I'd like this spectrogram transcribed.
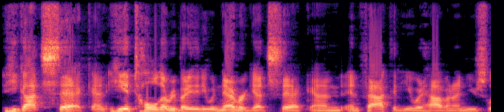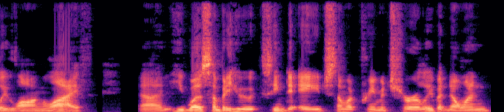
He got sick and he had told everybody that he would never get sick. And in fact, that he would have an unusually long life. And he was somebody who seemed to age somewhat prematurely, but no one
